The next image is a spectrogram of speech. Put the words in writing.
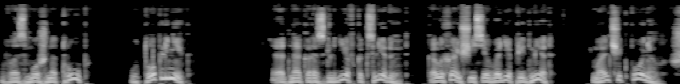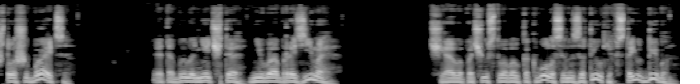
Возможно, труп, утопленник. Однако, разглядев как следует колыхающийся в воде предмет, мальчик понял, что ошибается. Это было нечто невообразимое. Чава почувствовал, как волосы на затылке встают дыбом.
